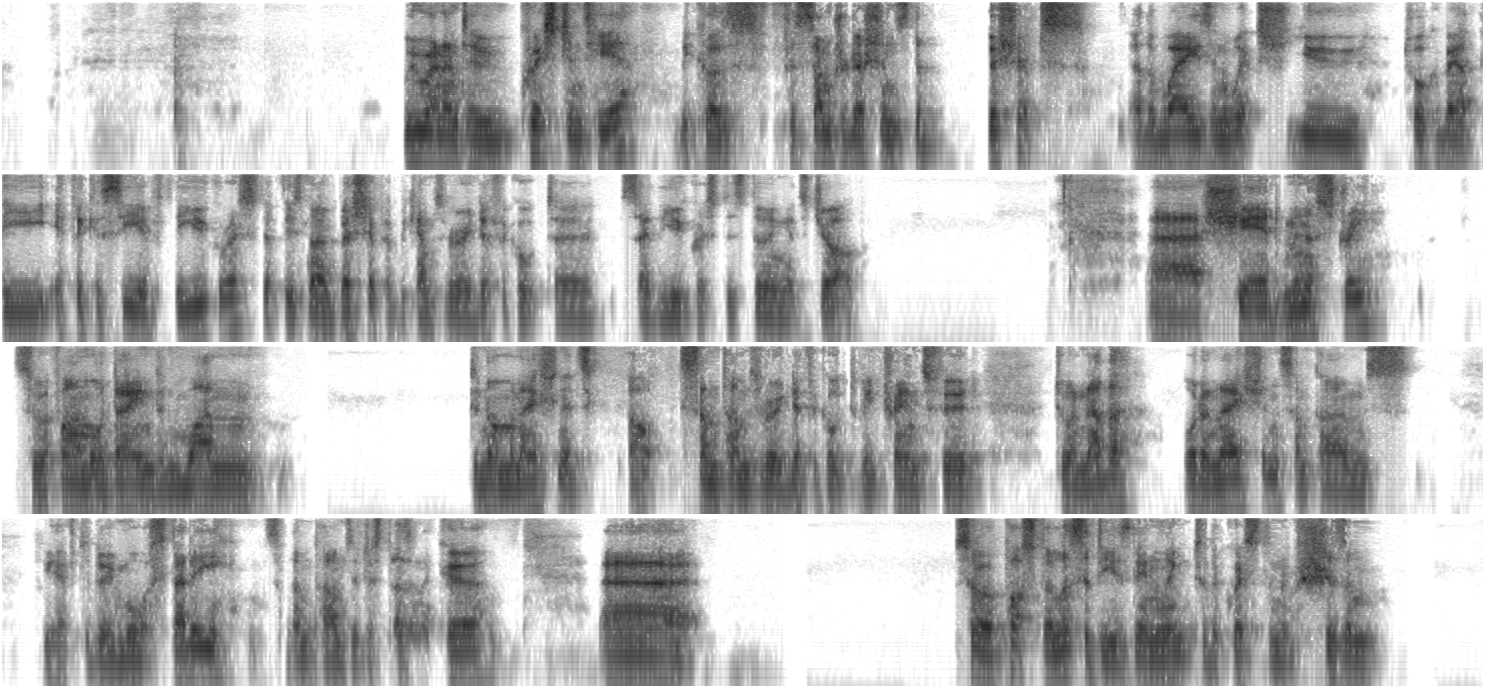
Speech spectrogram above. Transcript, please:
We run into questions here because for some traditions, the bishops are the ways in which you talk about the efficacy of the Eucharist. If there's no bishop, it becomes very difficult to say the Eucharist is doing its job. Uh, shared ministry. So if I'm ordained in one denomination, it's oh, sometimes very difficult to be transferred to another ordination. Sometimes you have to do more study. Sometimes it just doesn't occur. Uh, so apostolicity is then linked to the question of schism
